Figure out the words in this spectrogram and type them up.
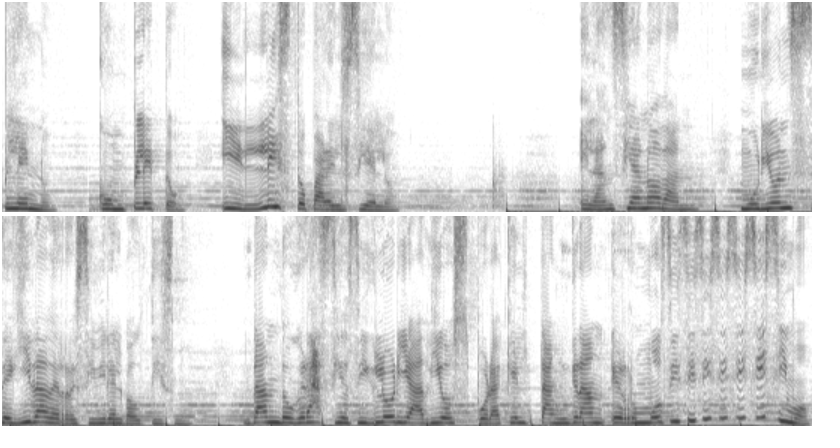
pleno, completo y listo para el cielo. El anciano Adán murió enseguida de recibir el bautismo, dando gracias y gloria a Dios por aquel tan gran, hermosísimo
